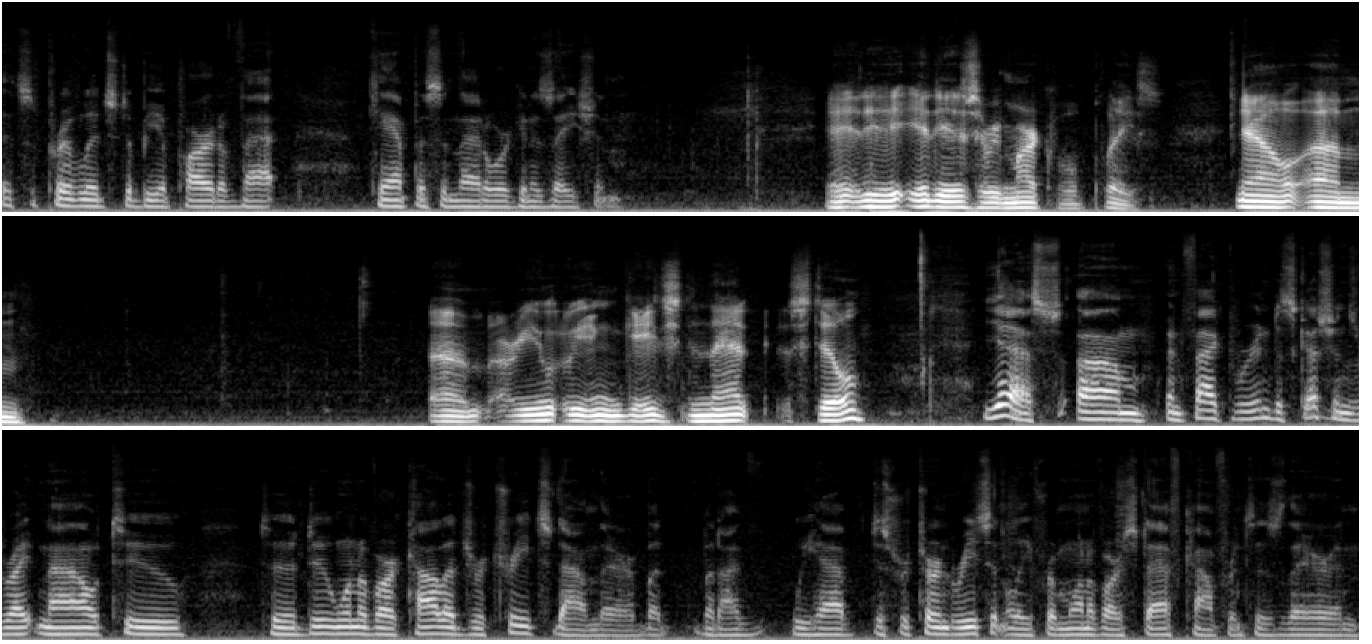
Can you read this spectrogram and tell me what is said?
it's a privilege to be a part of that campus and that organization. It, it is a remarkable place. Now, um, um, are you engaged in that still? Yes, um, in fact, we're in discussions right now to to do one of our college retreats down there. But but I've we have just returned recently from one of our staff conferences there, and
